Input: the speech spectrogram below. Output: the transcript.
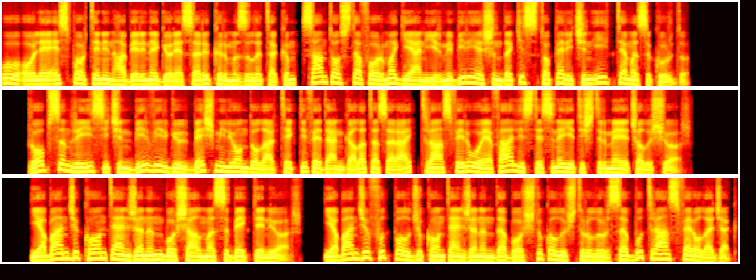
UOL Esporte'nin haberine göre sarı kırmızılı takım, Santos'ta forma giyen 21 yaşındaki stoper için ilk teması kurdu. Robson Reis için 1,5 milyon dolar teklif eden Galatasaray, transferi UEFA listesine yetiştirmeye çalışıyor. Yabancı kontenjanın boşalması bekleniyor. Yabancı futbolcu kontenjanında boşluk oluşturulursa bu transfer olacak.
